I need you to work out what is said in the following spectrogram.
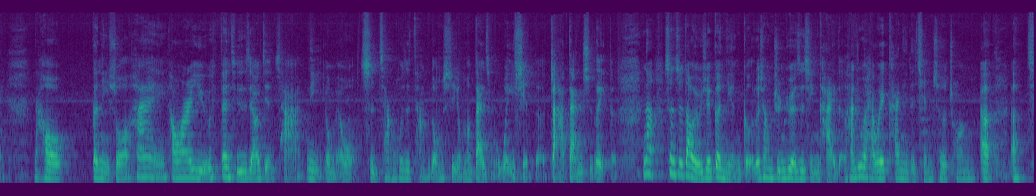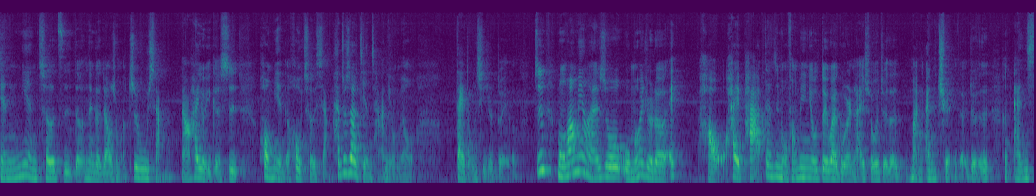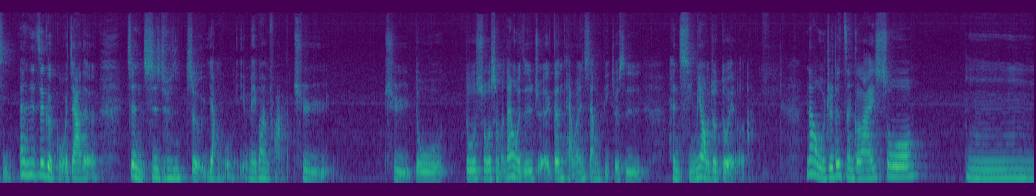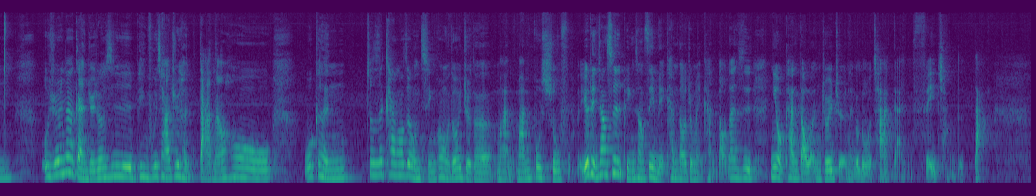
然后跟你说 “Hi，How are you？” 但其实是要检查你有没有持枪或是藏东西，有没有带什么危险的炸弹之类的。那甚至到有一些更严格的，像君越是新开的，他就会还会开你的前车窗，呃呃，前面车子的那个叫什么置物箱，然后还有一个是后面的后车厢，他就是要检查你有没有带东西就对了。就是某方面来说，我们会觉得哎。好害怕，但是某方面又对外国人来说觉得蛮安全的，就是很安心。但是这个国家的政治就是这样，我们也没办法去去多多说什么。但我只是觉得跟台湾相比，就是很奇妙就对了啦。那我觉得整个来说，嗯，我觉得那感觉就是贫富差距很大，然后我可能。就是看到这种情况，我都会觉得蛮蛮不舒服的，有点像是平常自己没看到就没看到，但是你有看到了，你就会觉得那个落差感非常的大。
